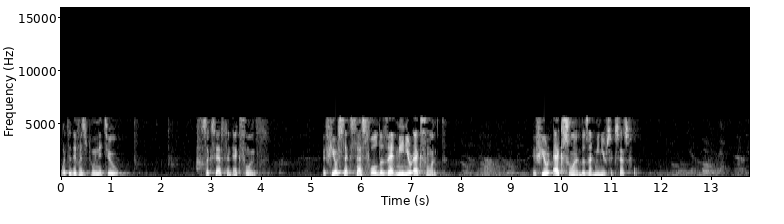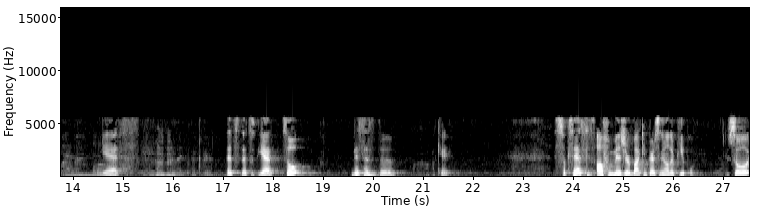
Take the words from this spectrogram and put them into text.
What's the difference between the two? Success and excellence. If you're successful, does that mean you're excellent? If you're excellent, does that mean you're successful? Yes. That's that's yeah. So this is the okay. Success is often measured by comparison to other people. So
